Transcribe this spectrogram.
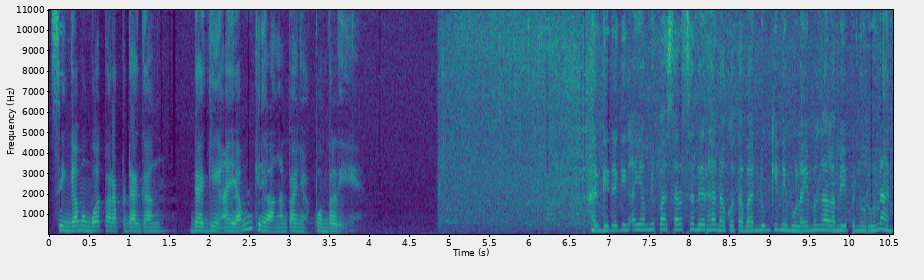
sehingga membuat para pedagang daging ayam kehilangan banyak pembeli. Harga daging ayam di pasar sederhana kota Bandung kini mulai mengalami penurunan.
